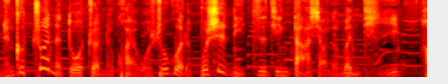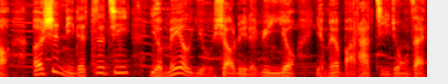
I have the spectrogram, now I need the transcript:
能够赚得多、赚得快？我说过的，不是你资金大小的问题，好，而是你的资金有没有有效率的运用，有没有把它集中在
